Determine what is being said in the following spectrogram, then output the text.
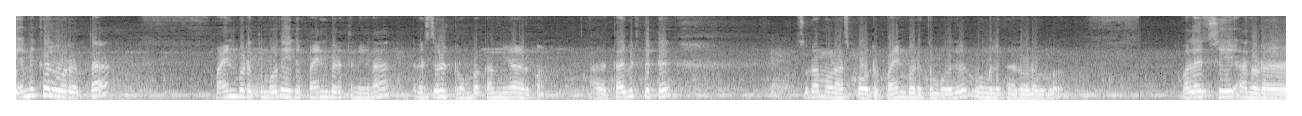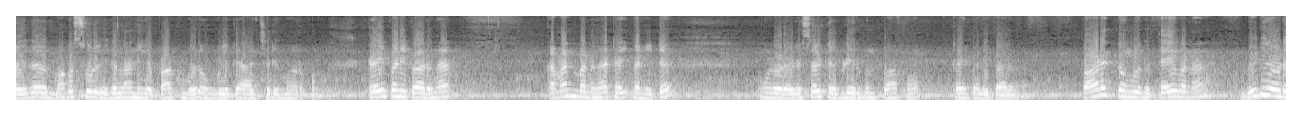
கெமிக்கல் உரத்தை பயன்படுத்தும் போது இதை பயன்படுத்தினீங்கன்னா ரிசல்ட் ரொம்ப கம்மியாக இருக்கும். அதை தவிர்த்துட்டு சுடாமோனாஸ் பவுடர் பயன்படுத்தும் போது உங்களுக்கு அதோட வளர்ச்சி அதோட இதை மகசூல் இதெல்லாம் நீங்கள் பார்க்கும்போது உங்களுக்கே ஆச்சரியமாக இருக்கும். ட்ரை பண்ணி பாருங்கள் கமெண்ட் பண்ணுங்கள் ட்ரை பண்ணிவிட்டு உங்களோட ரிசல்ட் எப்படி இருக்குன்னு பார்ப்போம். ட்ரை பண்ணி பாருங்கள் ப்ராடக்ட் உங்களுக்கு தேவைன்னா வீடியோட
